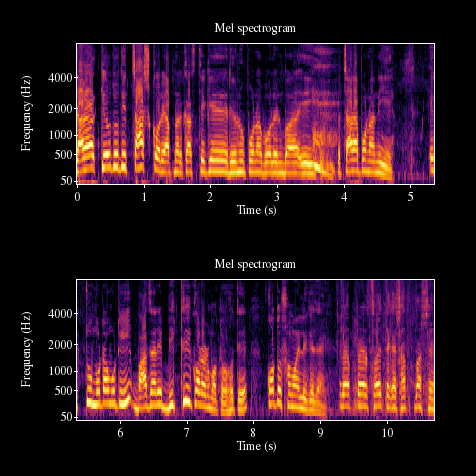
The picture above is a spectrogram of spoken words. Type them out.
যারা কেউ যদি চাষ করে আপনার কাছ থেকে রেণুপোনা বলেন বা এই চারাপোনা নিয়ে একটু মোটামুটি বাজারে বিক্রি করার মতো হতে কত সময় লেগে যায়? এটা আপনার ছয় থেকে সাত মাসে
